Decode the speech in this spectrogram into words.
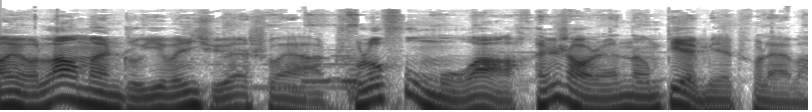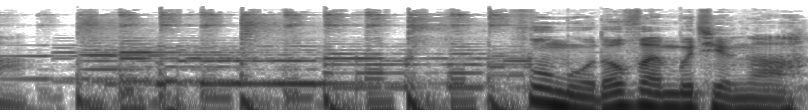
网友浪漫主义文学说呀，除了父母啊，很少人能辨别出来吧？父母都分不清啊！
